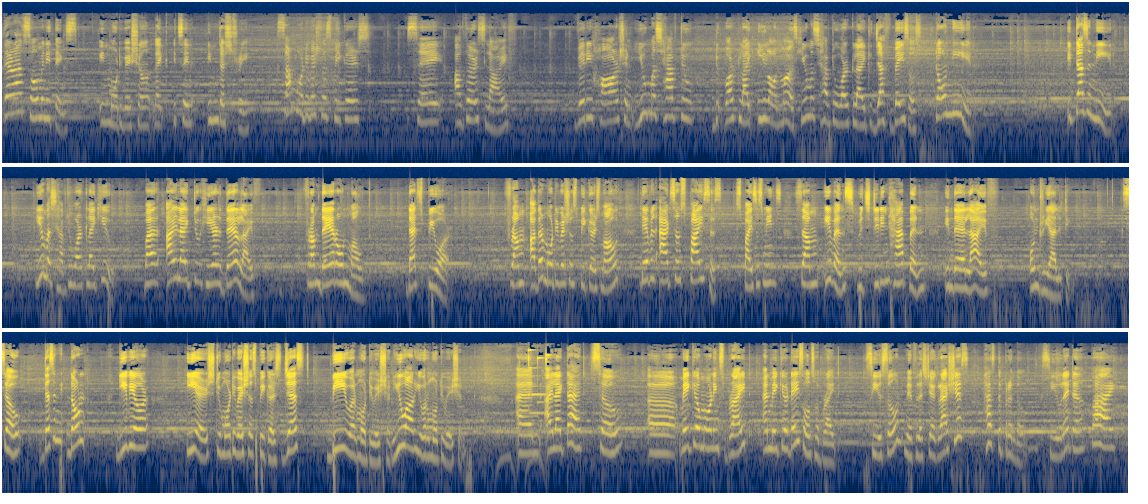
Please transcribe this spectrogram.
There are so many things in motivation, like it's an industry. Some motivational speakers say others' life very harsh, and you must have to work like Elon Musk. You must have to work like Jeff Bezos. Don't need. It doesn't need. You must have to work like you. But I like to hear their life from their own mouth. That's pure. From other motivation speakers' mouth, they will add some spices. Spices means some events which didn't happen in their life on reality. So, doesn't don't give your ears to motivation speakers. Just be your motivation. You are your motivation. And I like that. So, uh, make your mornings bright and make your days also bright. See you soon. May Celestia Gracious has the. See you later. Bye.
